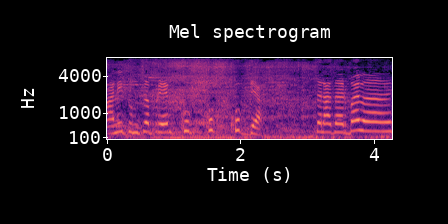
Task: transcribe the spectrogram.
आणि तुमचं प्रेम खूप खूप खूप द्या. चला तर बाय बाय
